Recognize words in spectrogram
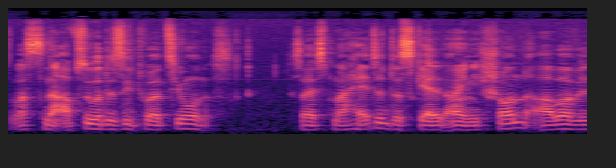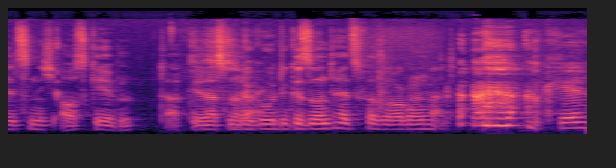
was eine absurde Situation ist. Das heißt, man hätte das Geld eigentlich schon, aber will es nicht ausgeben, dafür, dass man eine gute Gesundheitsversorgung hat. Okay,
